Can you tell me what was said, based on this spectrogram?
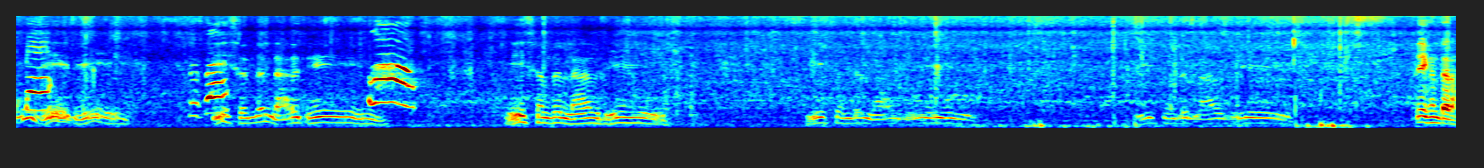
নে, এই রে রে বাবা। কি সুন্দর লাউ রে কি সুন্দর লাউ রে কি সুন্দর লাউ রে কি সুন্দর লাউ রে তুই এখান তারা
